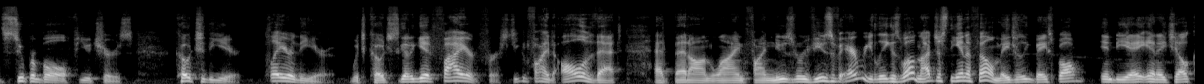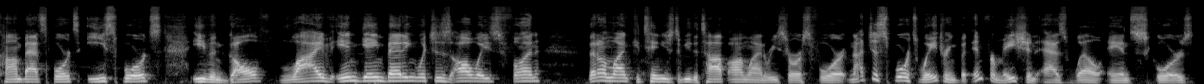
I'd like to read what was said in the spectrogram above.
Super Bowl futures, coach of the year, player of the year, which coach is going to get fired first. You can find all of that at Bet Online. Find news and reviews of every league as well, not just the NFL, Major League Baseball, NBA, NHL, combat sports, esports, even golf, live in-game betting, which is always fun. Bet Online continues to be the top online resource for not just sports wagering, but information as well and scores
